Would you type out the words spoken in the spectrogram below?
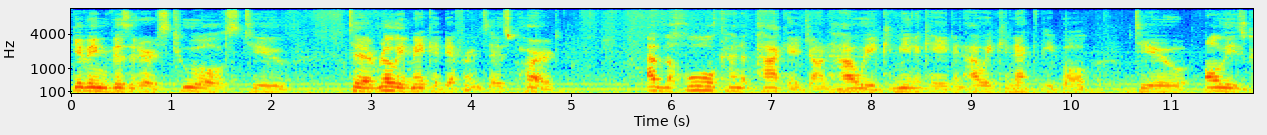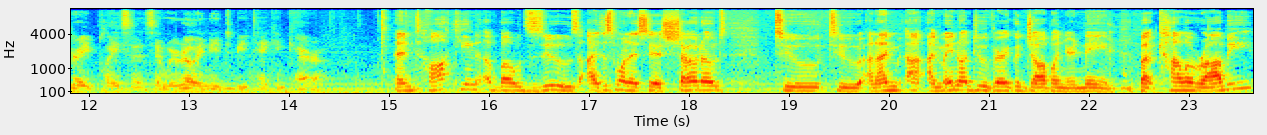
giving visitors tools to to really make a difference is part of the whole kind of package on how we communicate and how we connect people to all these great places that we really need to be taking care of. And talking about zoos, I just want to say a shout out to to and I'm I may not do a very good job on your name, but Kalarabi,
